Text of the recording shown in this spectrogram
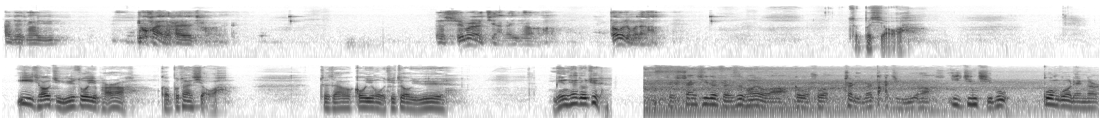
看这条鱼，一筷子还是长的。呃，随便捡了一条啊，都这么大。这不小啊！一条鲫鱼做一盘啊，可不算小啊。这家伙勾引我去钓鱼，明天就去。这山西的粉丝朋友啊，跟我说这里边大鲫鱼啊，一斤起步，咣咣连杆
